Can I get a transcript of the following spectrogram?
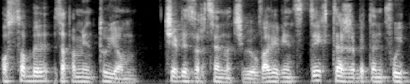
osoby zapamiętują Ciebie, zwracają na Ciebie uwagę, więc Ty chcesz, żeby ten Twój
